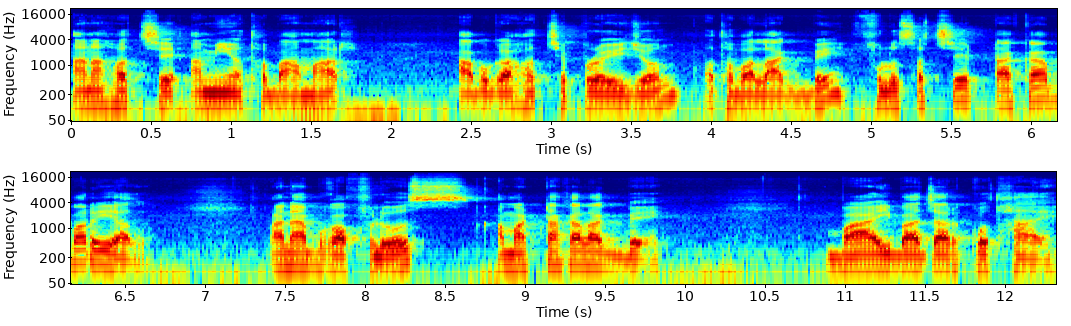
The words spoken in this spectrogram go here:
আনা হচ্ছে আমি অথবা আমার। আবগা হচ্ছে প্রয়োজন অথবা লাগবে। ফ্লুস হচ্ছে টাকা বা রিয়াল। আনা বগা ফ্লুস, আমার টাকা লাগবে। বাই বাজার কোথায়?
